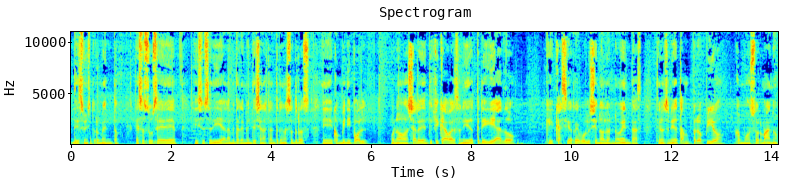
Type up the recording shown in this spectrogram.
de su instrumento. Eso sucede y sucedía. Lamentablemente ya no está entre nosotros eh, con Vinnie Paul. Uno ya lo identificaba el sonido trigueado que casi revolucionó los noventas. Tiene un sonido tan propio como su hermano.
